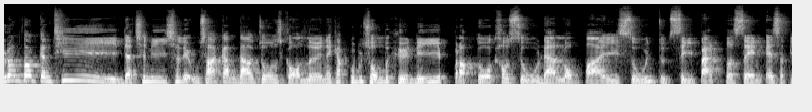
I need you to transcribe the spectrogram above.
เริ่มต้นกันที่ดัชนีเฉลี่ยอุตสาหกรรมดาวโจนส์ก่อนเลยนะครับ คุณผู้ชมเมื่อคืนนี้ปรับตัวเข้าสู่แดนลบไป 0.48% S&P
